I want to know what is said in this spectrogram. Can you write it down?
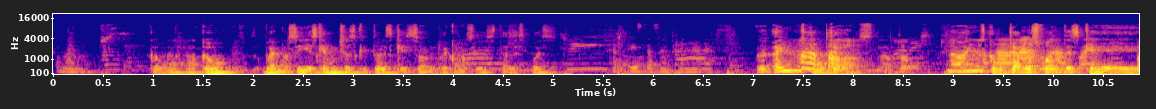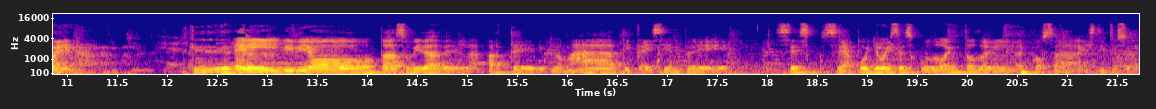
Como muchos Como- como- bueno, sí, es que hay muchos escritores que son reconocidos hasta después. artistas en general. Eh, Hay unos No como Car- todos, no todos. No, hay unos como Ajá, Carlos Fuentes que Bueno, que él vivió toda su vida de la parte diplomática y siempre se, se apoyó y se escudó en toda la cosa institucional.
